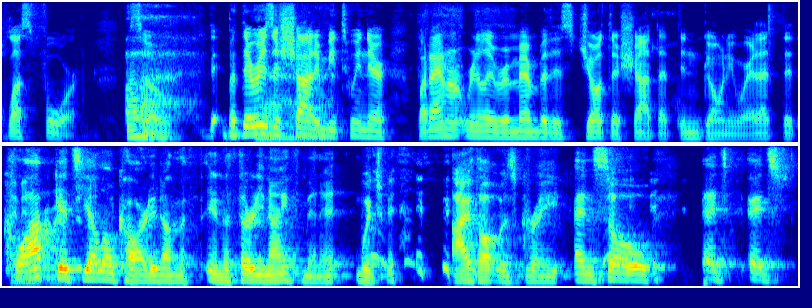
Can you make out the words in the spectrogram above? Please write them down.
plus four. So, but there is a shot in between there. But I don't really remember this Jota shot that didn't go anywhere. That, that Klopp gets yellow carded on the in the 39th minute, which I thought was great. And so it's it's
